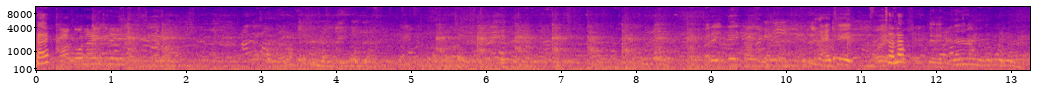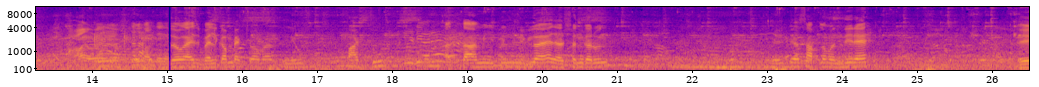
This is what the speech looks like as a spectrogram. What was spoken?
काय चला। Welcome back to our new part two आत्ता आम्ही इथून दर्शन करून. हे इथे असं आपलं मंदिर आहे. हे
